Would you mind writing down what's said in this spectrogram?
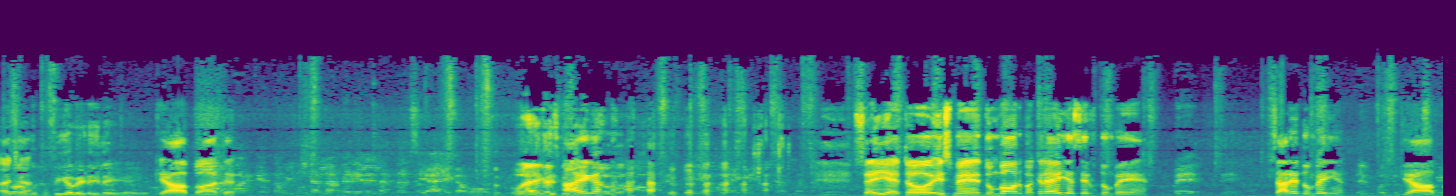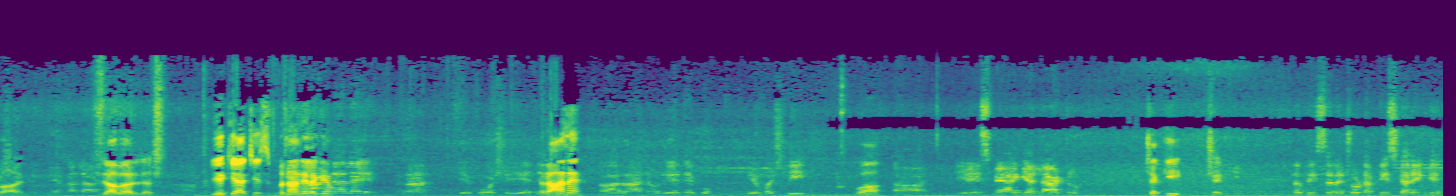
अच्छा। आपको फूफी का बेटा ही लगेगा ये। क्या बात है। कहता इंशाल्लाह मेरे लिए लंदन से आएगा वो। वो आएगा इसको आएगा। सही है तो इसमें दुम्बा और बकरा है या सिर्फ़ दुम्बे हैं? सारे दुम्बे ही हैं? क्या बात। ज़बरदस्त। ये क्या चीज़ बनाने लगे हो? ये गोश्त है ये रान है? हाँ, रान और ये देखो ये मछली। वाह। हाँ, ये इसमें आ गया लाट। चक्की। चक्की। मतलब इस तरह छोटा पीस करेंगे।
